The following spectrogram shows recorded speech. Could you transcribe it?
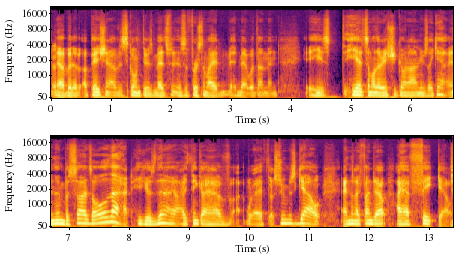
No, but a, a patient I was going through his meds. And this was the first time I had, had met with him, and he's he had some other issue going on. And he was like, yeah. And then besides all of that, he goes, then I, I think I have what I assume is gout, and then I find out I have fake gout.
